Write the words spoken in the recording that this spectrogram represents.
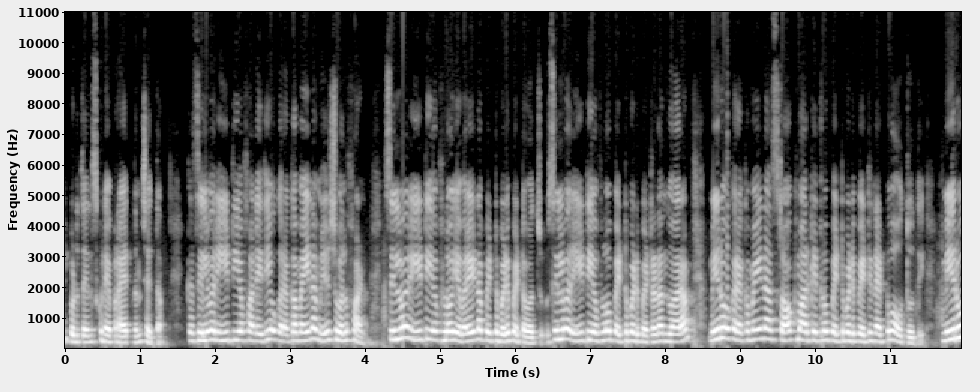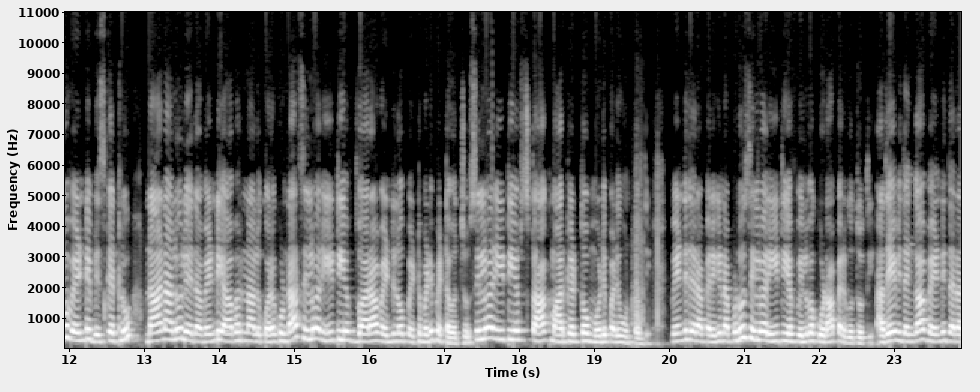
ఇప్పుడు తెలుసుకునే ప్రయత్నం చేద్దాం. ఇక సిల్వర్ ఈటీఎఫ్ అనేది ఒక రకమైన మ్యూచువల్ ఫండ్. సిల్వర్ ఈటీఎఫ్లో ఎవరైనా పెట్టుబడి పెట్టవచ్చు. సిల్వర్ ఈటీఎఫ్లో పెట్టుబడి పెట్టడం ద్వారా మీరు ఒక రకమైన స్టాక్ మార్కెట్లో పెట్టుబడి పెట్టినట్టు అవుతుంది. మీరు వెండి బిస్కెట్లు నాణాలు లేదా వెండి ఆభరణాలు కొనకుండా సిల్వర్ ఈటీఎఫ్ ద్వారా వెండిలో పెట్టుబడి పెట్టవచ్చు. సిల్వర్ ఈటీఎఫ్ స్టాక్ మార్కెట్తో ముడిపడి ఉంటుంది. వెండి ధర పెరిగినప్పుడు సిల్వర్ ఈటీఎఫ్ విలువ కూడా పెరుగుతుంది. అదేవిధంగా వెండి ధర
